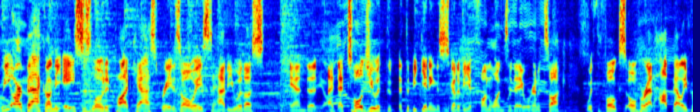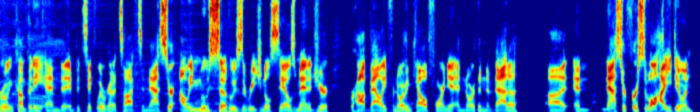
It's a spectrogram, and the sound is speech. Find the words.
We are back on the Aces Loaded podcast. Great as always to have you with us. And uh, I, I, told you at the at the beginning this is going to be a fun one today. We're going to talk with the folks over at Hop Valley Brewing Company, and uh, in particular, we're going to talk to Nasser Ali Musa, who's the regional sales manager for Hop Valley for Northern California and Northern Nevada. Uh, and Nasser, first of all, how you doing?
